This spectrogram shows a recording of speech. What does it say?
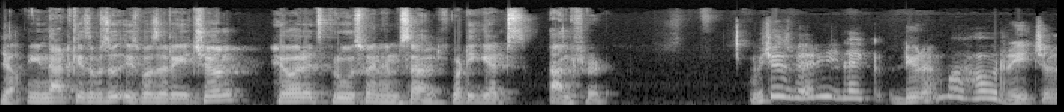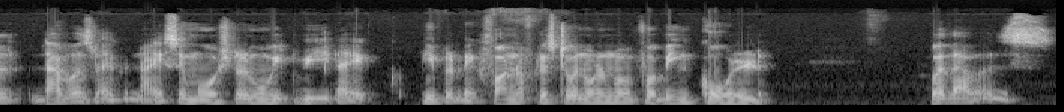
Yeah. In that case, it was, it was a Rachel. Here, it's Bruce Wayne himself, but he gets Alfred. which is very like do you remember how rachel that was like a nice emotional movie? We like people make fun of christopher nolan for being cold. But that was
